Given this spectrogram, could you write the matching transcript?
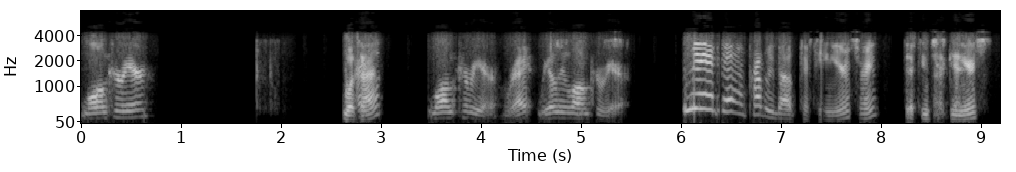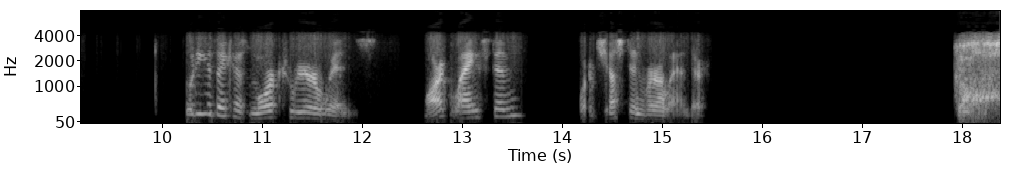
Long career. What's Right. that? Long career, right? Really long career. Yeah, probably about 15 years, right? 15, 16 Okay. years. Who do you think has more career wins? Mark Langston or Justin Verlander?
